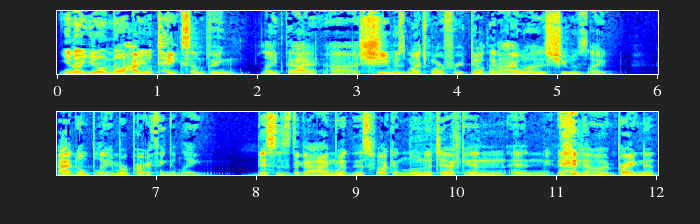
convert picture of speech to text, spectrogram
you know, you don't know how you'll take something like that. Uh, she was much more freaked out than I was. She was like, I don't blame her, probably thinking like, this is the guy I'm with, this fucking lunatic, and and, and now I'm pregnant.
